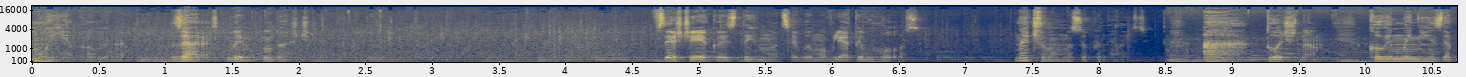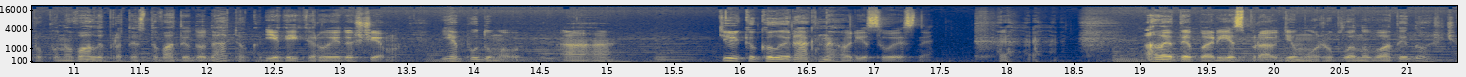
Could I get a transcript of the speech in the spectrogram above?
Моя провина. Зараз вимкну дощ. Все ще якось дивно це вимовляти вголос. На чому ми зупинились? А, точно. Коли мені запропонували протестувати додаток, який керує дощем, я подумав: ага, тільки коли рак на горі свисне. Але тепер я справді можу планувати дощ.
